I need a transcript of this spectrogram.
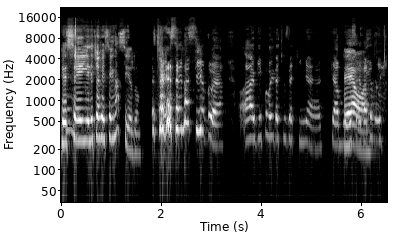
Recém, ele tinha recém-nascido. Tinha recém-nascido, é. Ah, alguém falou aí da tio Zequinha, que é a música, é, exatamente.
